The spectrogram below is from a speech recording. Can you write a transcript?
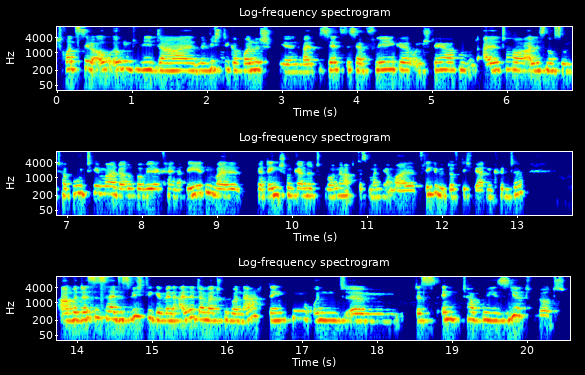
trotzdem auch irgendwie da eine wichtige Rolle spielen, weil bis jetzt ist ja Pflege und Sterben und Alter alles noch so ein Tabuthema, darüber will ja keiner reden, weil wer denkt schon gerne drüber nach, dass man ja mal pflegebedürftig werden könnte. Aber das ist halt das Wichtige, wenn alle da mal drüber nachdenken und ähm, das enttabuisiert wird,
